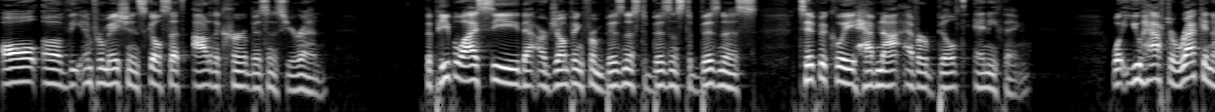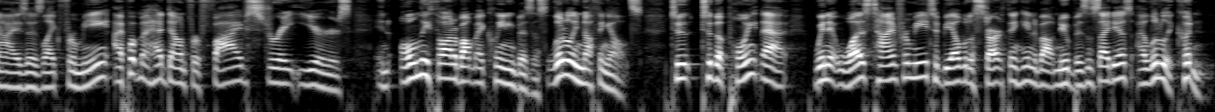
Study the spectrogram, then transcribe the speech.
all of the information and skill sets out of the current business you're in. The people I see that are jumping from business to business to business typically have not ever built anything. What you have to recognize is like for me, I put my head down for five straight years and only thought about my cleaning business, literally nothing else. To, to the point that when it was time for me to be able to start thinking about new business ideas, I literally couldn't.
